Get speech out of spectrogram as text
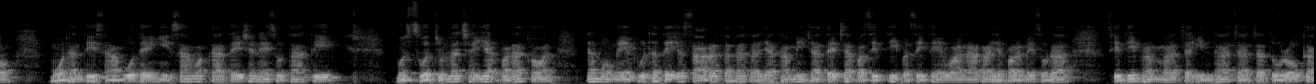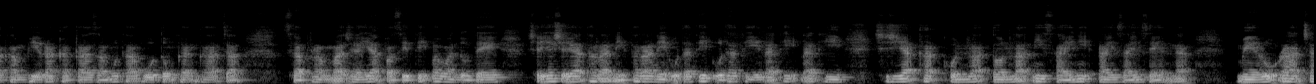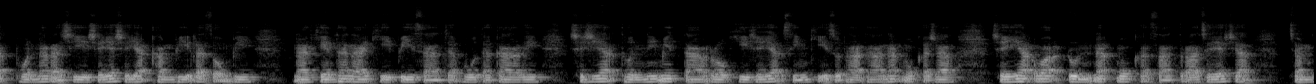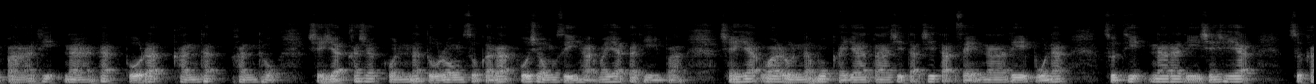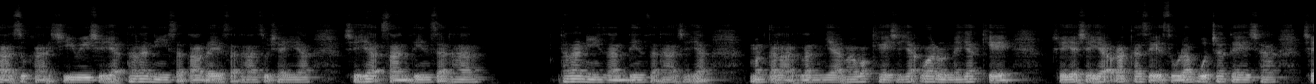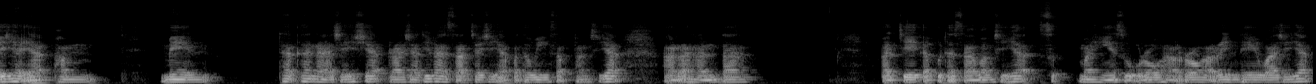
โมทันติสาภูเตหิสาวกาเตชะเนสุตาติ บทสวดจุลชัยยะปรากรนโมเมพุทธเตชะสารัตนะตยะธรรมิกาเตชะประสิทธิประสิทธิเทวานารายปรเมสุราสิทธิพรหมาจะอินทาจะจตุโรกาคัมพีรักกาสมุทธาภูตุงคังคาจะสัพพรหมชัยยะประสิทธิพวันตุเตชัยยะชัยยะธรณิธรณิอุทธิอุทธีนาทินาทีชัยยะขะคนละตนละนิสัยนิไรใสเสนนะเมรุราชพลนราชีชัยยะชัยยะคัมพีระสมพี นาเคนทนาคีปีศาจภูตการีชยยะทุนนิมิตาโรคีชยะสิงคีสุธาธานะมุขชาชยะวรุณนะมุขสาตราชยชะจำปาทินาคะปุระคันทะคันโทชยะขชคนนตุรงสุกระผู้ชงสีหพยกทีปาชยะวรุณนมุขยาตาชิตะชิตะเสนารีปุณะสุธินารดีชยยะสุขาสุขาชีวีชยะธรณีสตาเรสทาสุชยะชยยะสานตินสทา ธรณีสันตินสัทาชยะ มังกลาลัญญาภวะเคชยะวรุณยะเขชยะชยะรักเกษสุรพุชเตชาชยะยะพัมเมนทัคนาชยชยะราชาธิราชสัจชยะปัทวิงสัพพังชยะอรหันตาปัจเจกพุทธสาวังชยะมเหสุโรหะโรหะรินเทวาชยะ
